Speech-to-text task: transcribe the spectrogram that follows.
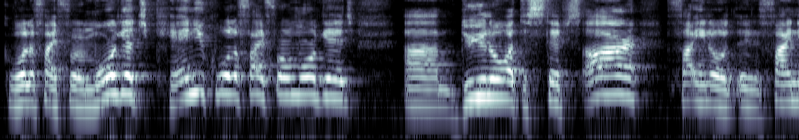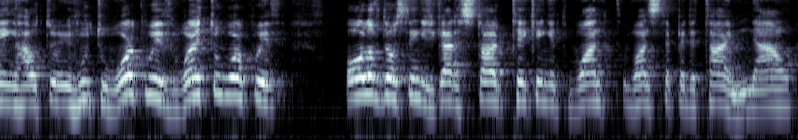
qualify for a mortgage. Can you qualify for a mortgage? Um, do you know what the steps are? you know, finding how to who to work with, where to work with, all of those things. You got to start taking it one one step at a time. Now,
